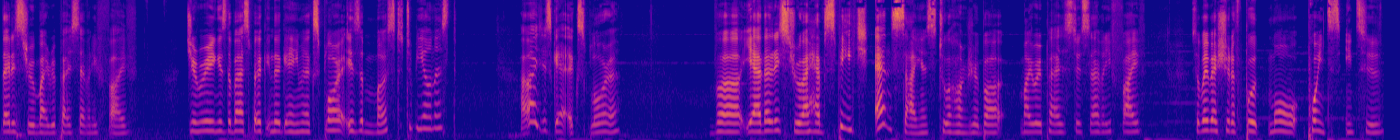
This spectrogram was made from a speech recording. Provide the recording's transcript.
That is true. My repair is 75. Ring is the best perk in the game. Explorer is a must, to be honest. I just get Explorer. But yeah, that is true. I have speech and science to 100, but my repair is to 75. So maybe I should have put more points into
